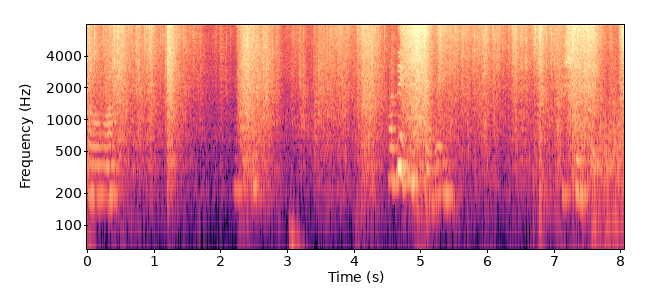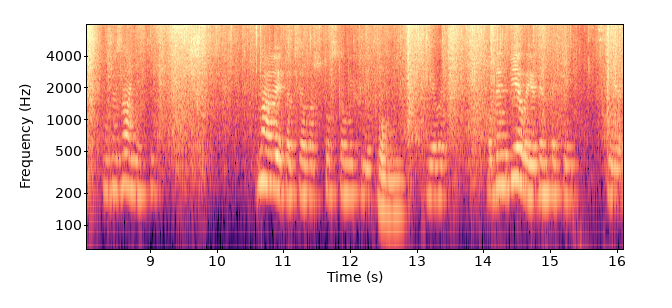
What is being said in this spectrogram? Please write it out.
Халва. А де ті сходи? Пішли. Уже зайняті. На это взяла, що столий хліб Мгм. білий. Один білий, один такий сірий.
